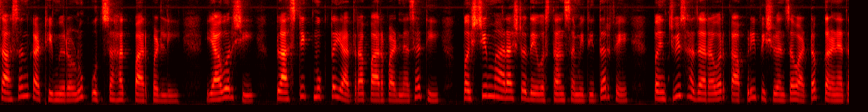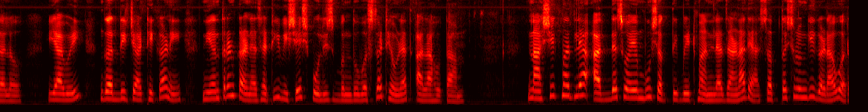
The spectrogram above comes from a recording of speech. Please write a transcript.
सासनकाठी मिरवणूक उत्साहात पार पडली. यावर्षी प्लास्टिकमुक्त यात्रा पार पाडण्यासाठी पश्चिम महाराष्ट्र देवस्थान समितीतर्फे पंचवीस हजारावर कापडी पिशव्यांचं वाटप करण्यात आलं. यावेळी गर्दीच्या ठिकाणी नियंत्रण करण्यासाठी विशेष पोलीस बंदोबस्त ठेवण्यात आला होता. नाशिकमधल्या आद्य स्वयंभू शक्तीपीठ मानल्या जाणाऱ्या सप्तशृंगी गडावर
